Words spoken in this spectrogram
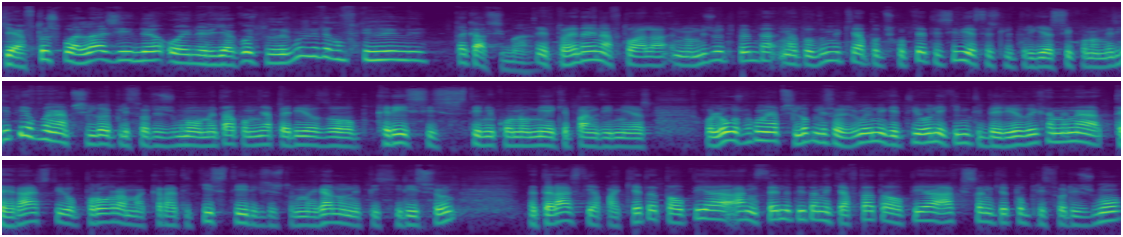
Και αυτός που αλλάζει είναι ο ενεργειακός πληθωρισμό, γιατί έχουν φτιάξει τα καύσιμα. Ε, το ένα είναι αυτό, αλλά νομίζω ότι πρέπει να, να το δούμε και από τη σκοπιά της ίδιας της λειτουργίας της οικονομίας. Γιατί έχουμε ένα ψηλό επληθωρισμό μετά από μια περίοδο κρίσης στην οικονομία και πανδημίας. Ο λόγος που έχουμε ένα ψηλό πληθωρισμό είναι γιατί όλη εκείνη την περίοδο είχαμε ένα τεράστιο πρόγραμμα κρατικής στήριξης των μεγάλων επιχειρήσεων με τεράστια πακέτα, τα οποία, αν θέλετε, ήταν και αυτά τα οποία αύξησαν και τον πληθωρισμό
